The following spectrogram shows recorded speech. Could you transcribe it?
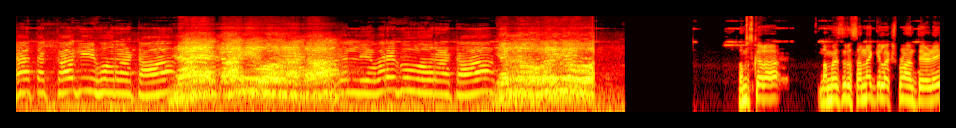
ಯಾತಕ್ಕಾಗಿ ಹೋರಾಟ ಎಲ್ಲಿಯವರೆಗೂ ಹೋರಾಟ ನಮಸ್ಕಾರ. ನಮ್ಮ ಹೆಸರು ಸನ್ನಕಿ ಲಕ್ಷ್ಮಣ ಅಂತ ಹೇಳಿ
